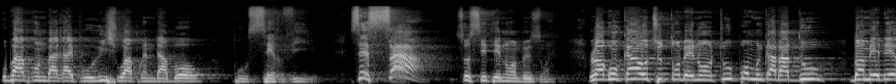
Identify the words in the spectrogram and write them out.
Ou pas apprendre un bagaille pour riche, ou apprendre d'abord pour servir. C'est ça société nous a besoin. Lorsqu'on a tout tomber non tout pour mon capable dou ban m'aider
